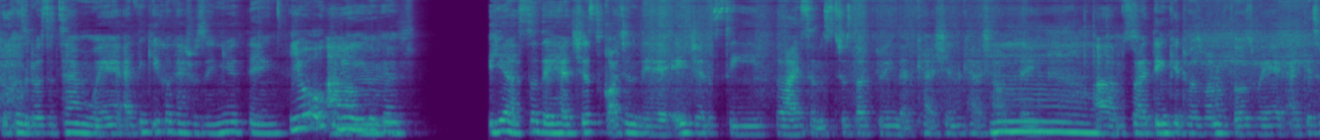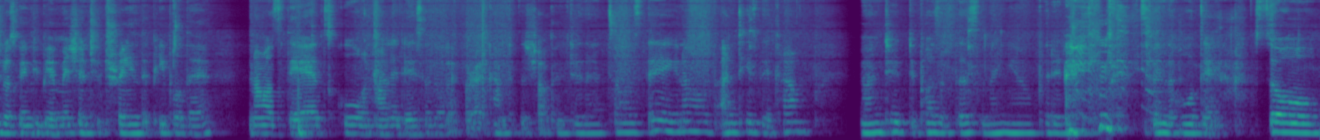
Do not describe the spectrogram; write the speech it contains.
because it was a time where I think EcoCash was a new thing. You're opening Um, Yeah, so they had just gotten their agency license to start doing that cash in, cash out thing. Um, so I think it was one of those where I guess it was going to be a mission to train the people there. And I was there at school on holidays, so they were like, all right, come to the shop and do that. So I was there, you know, the aunties, they come, you want to deposit this, and then you put it in, spend the whole day. So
